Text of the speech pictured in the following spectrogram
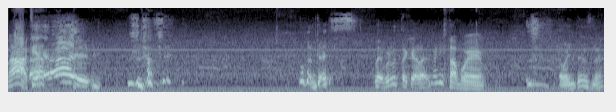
Ah, aqui é... caralho! Porra, desce. Ela é bruta, caralho. Como é que está? Ela é intenso, né?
